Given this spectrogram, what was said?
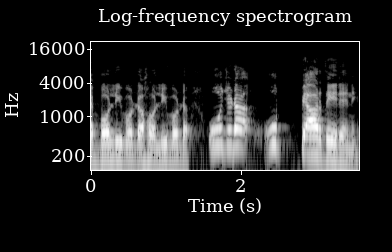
ਅ, ਬਾਲੀਵੁੱਡ ਹਾਲੀਵੁੱਡ ਉਹ ਜਿਹੜਾ ਉਹ ਪਿਆਰ ਦੇ ਰਹੇ ਨੇ।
